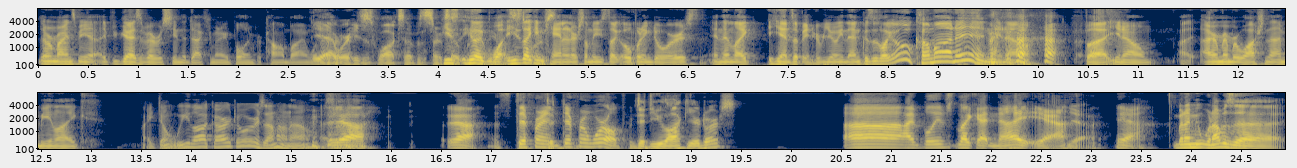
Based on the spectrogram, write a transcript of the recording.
That reminds me, uh, if you guys have ever seen the documentary Bowling for Columbine, Yeah, where he just walks up and starts. He's he like what, people's he's like in. Canada or something. He's like opening doors, and then like he ends up interviewing them because they're like, "Oh, come on in," you know. but you know, I, I remember watching that and being like, "Like, don't we lock our doors?" I don't know. So- Yeah, yeah. It's different, Did- different world. Did you lock your doors? Uh, I believe like at night. Yeah, Yeah. yeah. But I mean, when I was a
